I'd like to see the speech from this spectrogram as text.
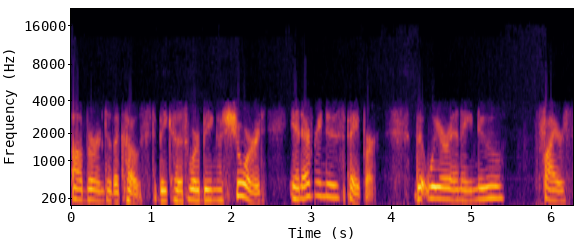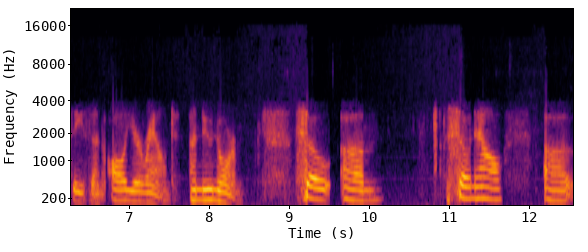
uh, burn to the coast because we're being assured in every newspaper that we are in a new fire season all year round, a new norm. So, um, so now uh,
